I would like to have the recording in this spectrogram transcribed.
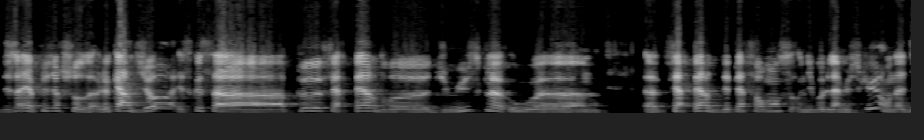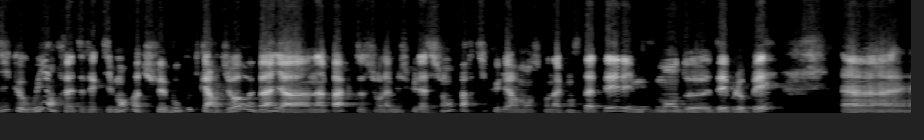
déjà, il y a plusieurs choses. Le cardio, est-ce que ça peut faire perdre du muscle ou euh, euh, faire perdre des performances au niveau de la muscu, on a dit que oui, en fait, effectivement, quand tu fais beaucoup de cardio, eh ben, il y a un impact sur la musculation, particulièrement ce qu'on a constaté, les mouvements de développer. Euh,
